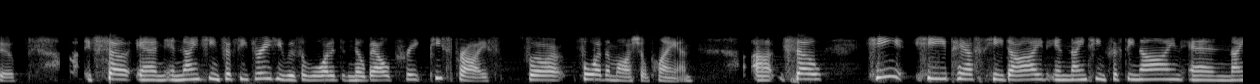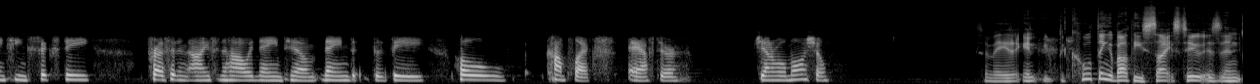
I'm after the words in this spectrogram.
II. So, and in 1953, he was awarded the Nobel Peace Prize for for the Marshall Plan. Uh, so he he passed. He died in 1959 and 1960. President Eisenhower named him named the, the whole complex after General Marshall. It's amazing. And the cool thing about these sites too is, and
